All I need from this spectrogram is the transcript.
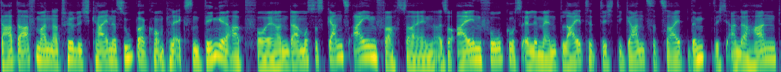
Da darf man natürlich keine super komplexen Dinge abfeuern. Da muss es ganz einfach sein. Also ein Fokuselement leitet dich die ganze Zeit, nimmt dich an der Hand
